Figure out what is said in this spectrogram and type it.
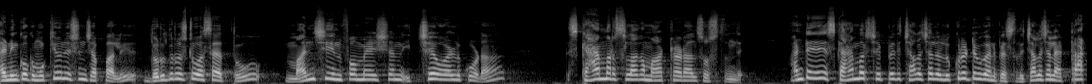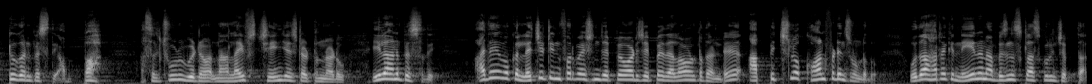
And ఇంకొక ముఖ్యమైన విషయం చెప్పాలి. దురదృష్టవశాత్తు మంచి ఇన్ఫర్మేషన్ ఇచ్చేవాళ్ళు కూడా స్కామర్స్ లాగా మాట్లాడాల్సి వస్తుంది. అంటే స్కామర్ చెప్పేది చాలా చాలా లుక్రేటివ్గా అనిపిస్తుంది చాలా చాలా అట్రాక్టివ్గా అనిపిస్తుంది. అబ్బా అసలు చూడు వీడు నా లైఫ్ చేంజ్ చేసేటట్టున్నాడు. ఇలా అనిపిస్తుంది. అదే ఒక లెజిట్ ఇన్ఫర్మేషన్ చెప్పేవాడు చెప్పేది ఎలా ఉంటుందంటే ఆ పిచ్లో కాన్ఫిడెన్స్ ఉండదు. ఉదాహరణకి నేను నా బిజినెస్ క్లాస్ గురించి చెప్తా.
